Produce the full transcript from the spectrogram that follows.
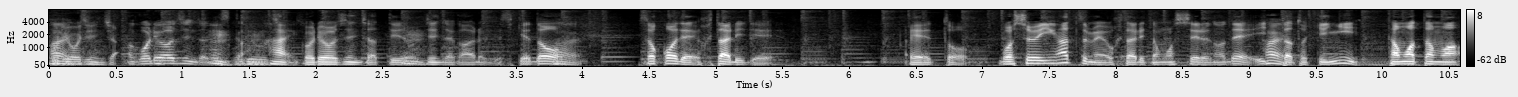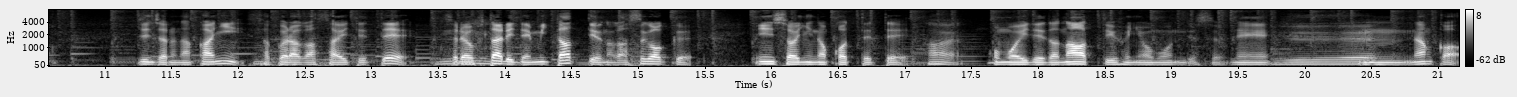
御陵神社。あ五稜神社ですか、うん。はい。五稜神社っていう神社があるんですけど、はい。そこで2人で、えー、と御朱印集めを2人ともしてるので行った時に、たまたま神社の中に桜が咲いてて、うん。それを2人で見たっていうのがすごく印象に残っててはい。思い出だなっていうふうに思うんですよね。うん、なんか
